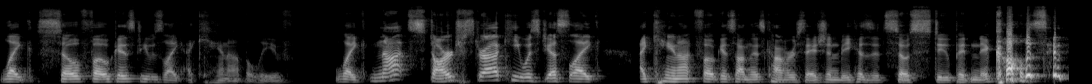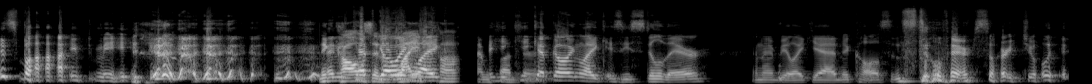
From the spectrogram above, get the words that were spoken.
like so focused. He was like, I cannot believe. Like, not starstruck. He was just like, I cannot focus on this conversation because it's so stupid. Nick Collison is behind me. Nick and he Collison, kept going like, he, he kept going like, "Is he still there?" And I'd be like, "Yeah, Nick Collison's still there. Sorry, Julian."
